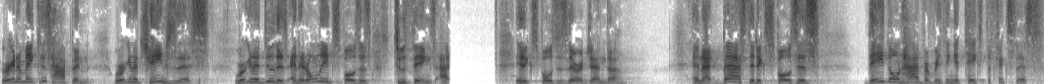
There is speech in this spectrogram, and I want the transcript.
We're going to make this happen. We're going to change this. We're going to do this. And it only exposes two things. It exposes their agenda. And at best, it exposes they don't have everything it takes to fix this.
